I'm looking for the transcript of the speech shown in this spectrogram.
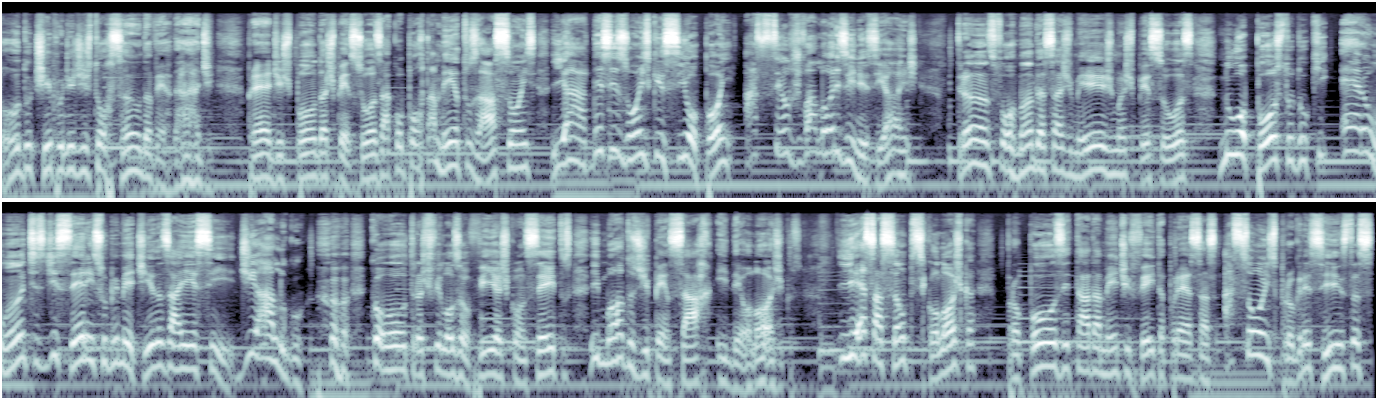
todo tipo de distorção da verdade, predispondo as pessoas a comportamentos, a ações e a decisões que se opõem a seus valores iniciais, transformando essas mesmas pessoas no oposto do que eram antes de serem submetidas a esse diálogo com outras filosofias, conceitos e modos de pensar ideológicos. E essa ação psicológica, propositadamente feita por essas ações progressistas,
